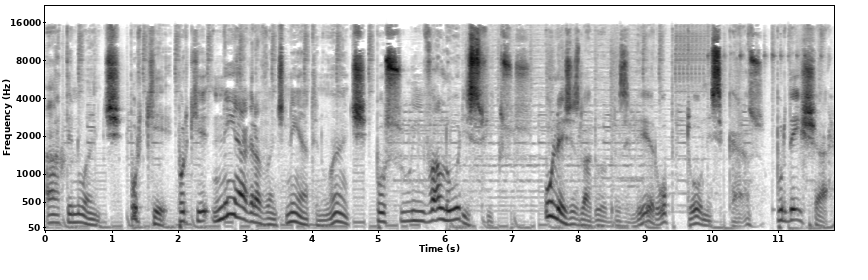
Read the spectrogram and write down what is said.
a atenuante. Por quê? Porque nem a agravante nem a atenuante possuem valores fixos. O legislador brasileiro optou, nesse caso, por deixar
